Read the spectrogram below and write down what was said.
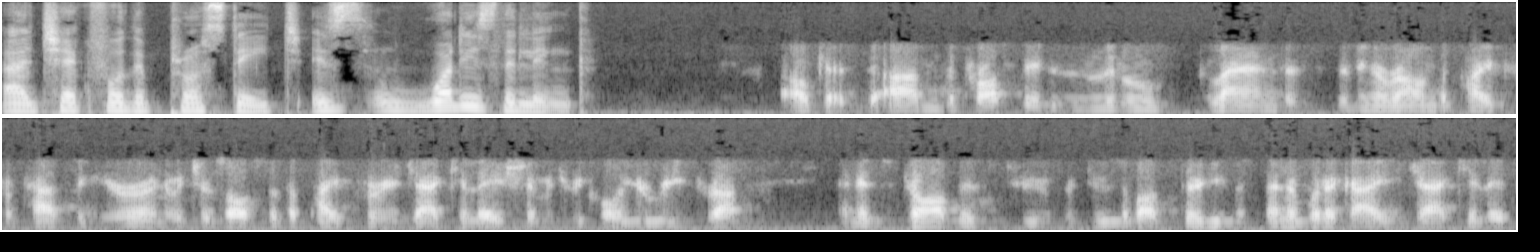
uh, check for the prostate. Is what is the link? Okay, um, the prostate is a little gland that's sitting around the pipe for passing urine, which is also the pipe for ejaculation, which we call urethra. And its job is to produce about 30% of what a guy ejaculates.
